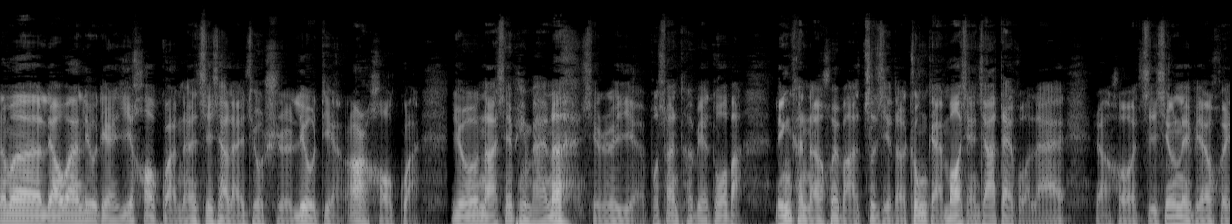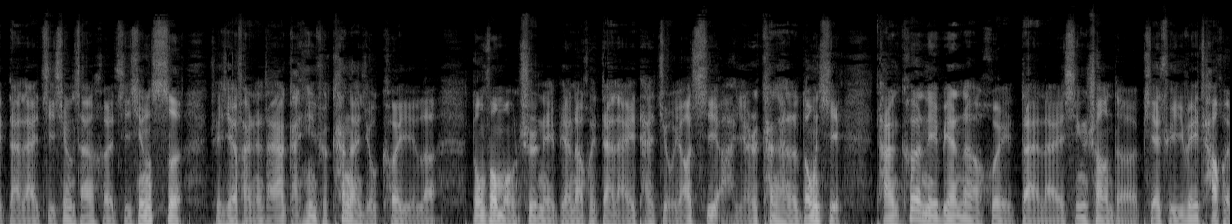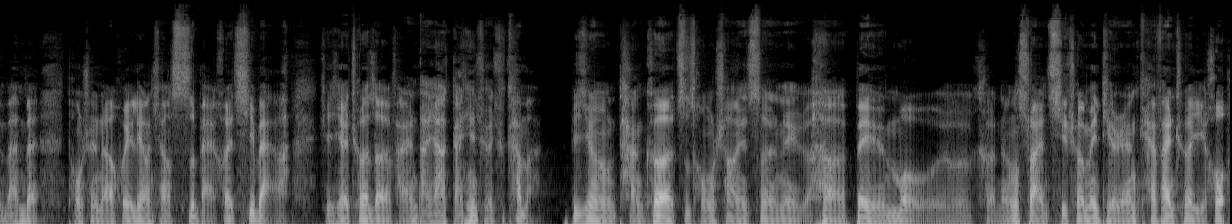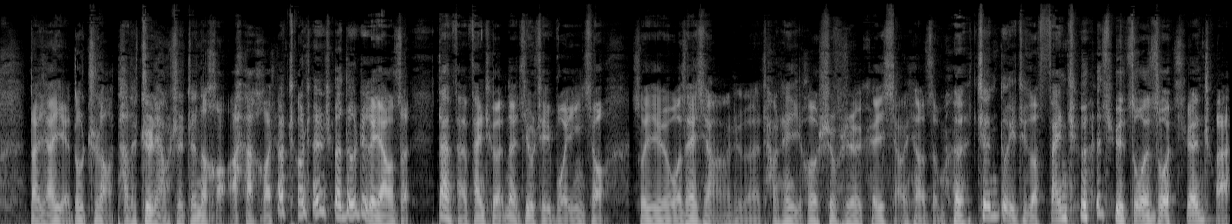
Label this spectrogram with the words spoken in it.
那么聊完六点一号馆呢，接下来就是六点二号馆，有哪些品牌呢？其实也不算特别多吧。林肯呢会把自己的中改冒险家带过来，然后吉星那边会带来吉星三和吉星四，这些反正大家感兴趣看看就可以了。东风猛士那边呢会带来一台九幺七啊，也是看看的东西。坦克那边呢会带来新上的 PHEV 插混版本，同时呢会亮相四百和七百啊，这些车子反正大家感兴趣去看吧。毕竟坦克自从上一次那个被某可能算汽车媒体人开翻车以后，大家也都知道它的质量是真的好啊，好像长城车都这个样子，但凡翻车那就是一波营销。所以我在想，这个长城以后是不是可以想想怎么 针对这个翻车 去做做宣传？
